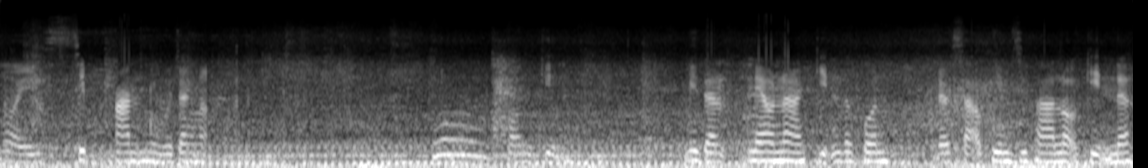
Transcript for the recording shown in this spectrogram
หน่วยสิบพันหนูจังเนาะโอ้ของกิน มีแต่แนวนากินทุกคนเดี๋ยวสาวพิมพ์สิพาเลาะกินเนาะ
